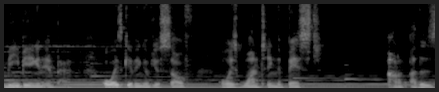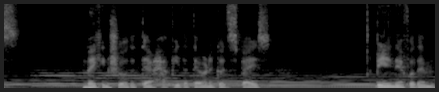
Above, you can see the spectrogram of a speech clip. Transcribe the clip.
me being an empath, always giving of yourself, always wanting the best out of others, making sure that they're happy, that they're in a good space, being there for them,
